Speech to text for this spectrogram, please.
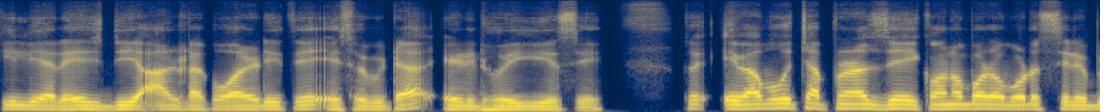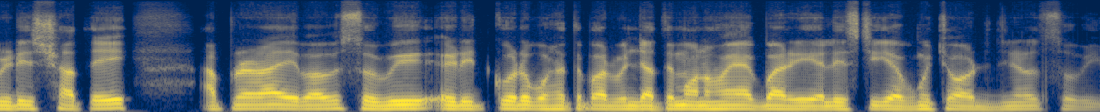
ক্লিয়ার এইচডি আল্ট্রা কোয়ালিটিতে এই ছবিটা এডিট হয়ে গিয়েছে। তো এভাবে হচ্ছে আপনারা যে কোনো বড়, বড় সেলিব্রিটির সাথে আপনারা এভাবে ছবি এডিট করে বসাতে পারবেন যাতে মনে হয় একবার রিয়েলিস্টিক এবং হচ্ছে অরিজিনাল ছবি।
